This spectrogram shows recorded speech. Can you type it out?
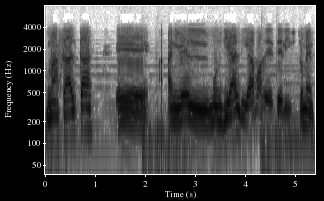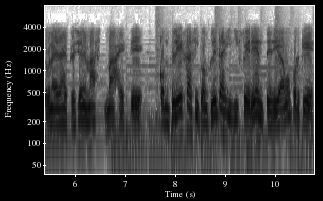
más altas eh, a nivel mundial, digamos, del instrumento, una de las expresiones más, más este, complejas y completas y diferentes, digamos, porque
